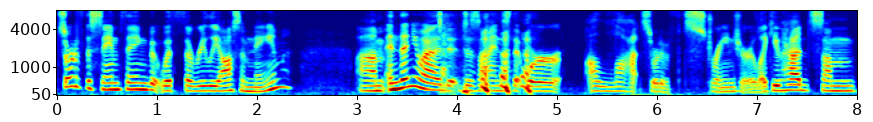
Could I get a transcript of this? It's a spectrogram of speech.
sort of the same thing but with a really awesome name. Um, and then you had designs that were a lot sort of stranger. Like you had some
